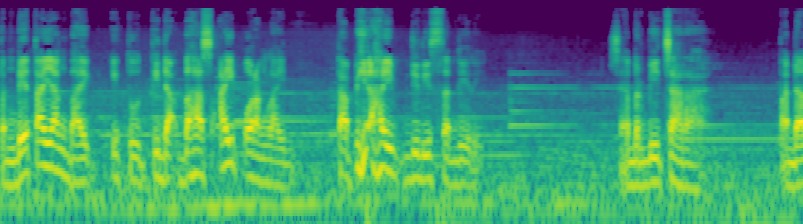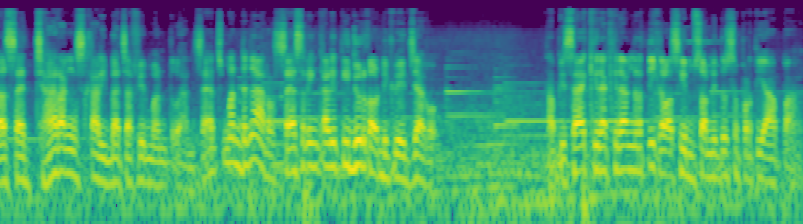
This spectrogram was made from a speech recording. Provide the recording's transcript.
Pendeta yang baik itu tidak bahas aib orang lain, tapi aib diri sendiri. Saya berbicara, padahal saya jarang sekali baca firman Tuhan. Saya cuma dengar, saya sering kali tidur kalau di gereja kok. Tapi saya kira-kira ngerti kalau Simpson itu seperti apa.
